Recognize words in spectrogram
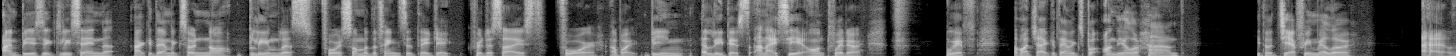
i'm basically saying that academics are not blameless for some of the things that they get criticized for about being elitist. And i see it on twitter with a bunch of academics. But on the other hand you know geoffrey miller uh,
